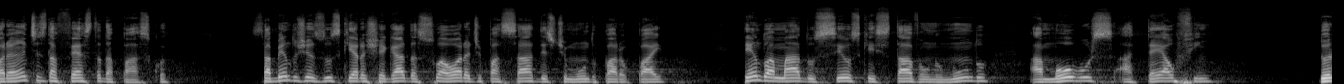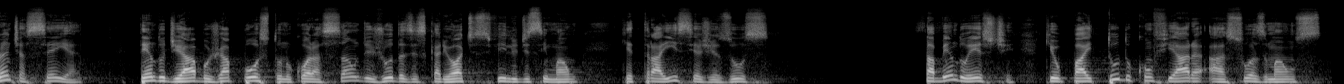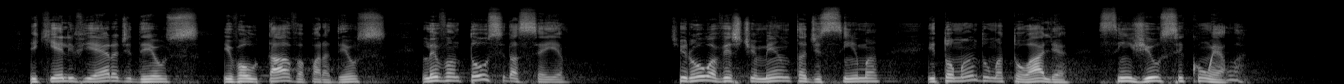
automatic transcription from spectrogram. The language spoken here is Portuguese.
Ora, antes da festa da Páscoa, sabendo Jesus que era chegada a sua hora de passar deste mundo para o Pai, tendo amado os seus que estavam no mundo, amou-os até ao fim. Durante a ceia, tendo o diabo já posto no coração de Judas Iscariotes, filho de Simão, que traísse a Jesus, sabendo este que o Pai tudo confiara às suas mãos e que ele viera de Deus e voltava para Deus, levantou-se da ceia, tirou a vestimenta de cima e, tomando uma toalha, cingiu-se com ela.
